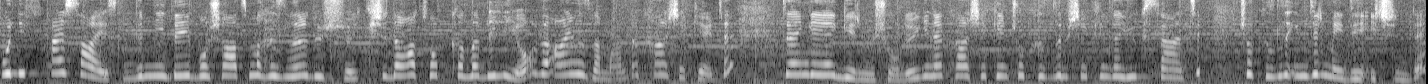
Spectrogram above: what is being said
Bu lifler sayesinde mideyi boşaltma hızları düşüyor. Kişi daha tok kalabiliyor ve aynı zamanda kan şekeri de dengeye girmiş oluyor. Yine kan şekerini çok hızlı bir şekilde yükseltip çok hızlı indirmediği için de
